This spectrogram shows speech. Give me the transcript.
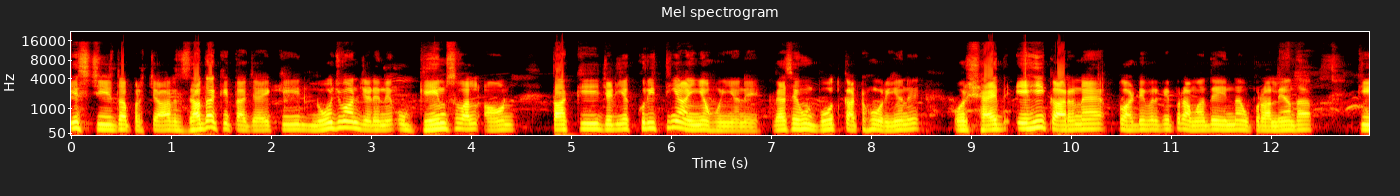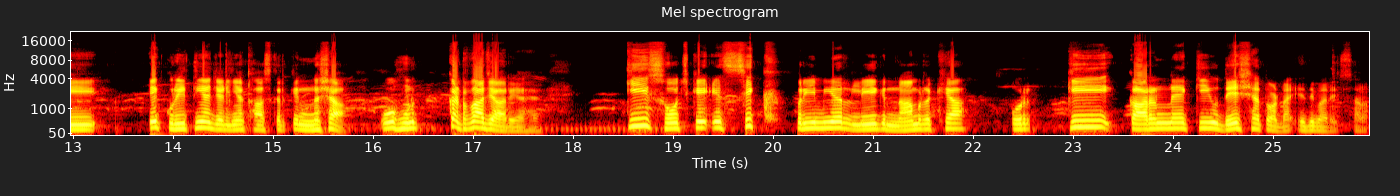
ਇਸ ਚੀਜ਼ ਦਾ ਪ੍ਰਚਾਰ ਜ਼ਿਆਦਾ ਕੀਤਾ ਜਾਏ ਕਿ ਨੌਜਵਾਨ ਜਿਹੜੇ ਨੇ ਉਹ ਗੇਮਸ ਵੱਲ ਆਉਣ ਤਾਂ ਕਿ ਜਿਹੜੀਆਂ ਕੁਰੀਤੀਆਂ ਆਈਆਂ ਹੋਈਆਂ ਨੇ, ਵੈਸੇ ਹੁਣ ਬਹੁਤ ਘੱਟ ਹੋ ਰਹੀਆਂ ਨੇ ਔਰ ਸ਼ਾਇਦ ਇਹੀ ਕਾਰਨ ਹੈ ਤੁਹਾਡੇ ਵਰਗੇ ਭਰਾਵਾਂ ਦੇ ਇਹਨਾਂ ਉਪਰਾਲਿਆਂ ਦਾ ਕਿ ਇਹ ਕੁਰੀਤੀਆਂ ਜਿਹੜੀਆਂ ਖਾਸ ਕਰਕੇ ਨਸ਼ਾ, ਉਹ ਹੁਣ ਘਟਦਾ ਜਾ ਰਿਹਾ ਹੈ। ਕੀ ਸੋਚ ਕੇ ਇਹ ਸਿੱਖ ਪ੍ਰੀਮੀਅਰ ਲੀਗ ਨਾਮ ਰੱਖਿਆ ਔਰ ਕੀ ਕਾਰਨ ਨੇ ਕੀ ਉਦੇਸ਼ ਹੈ ਤੁਹਾਡਾ ਇਹਦੇ ਬਾਰੇ ਸਾਰਾ?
